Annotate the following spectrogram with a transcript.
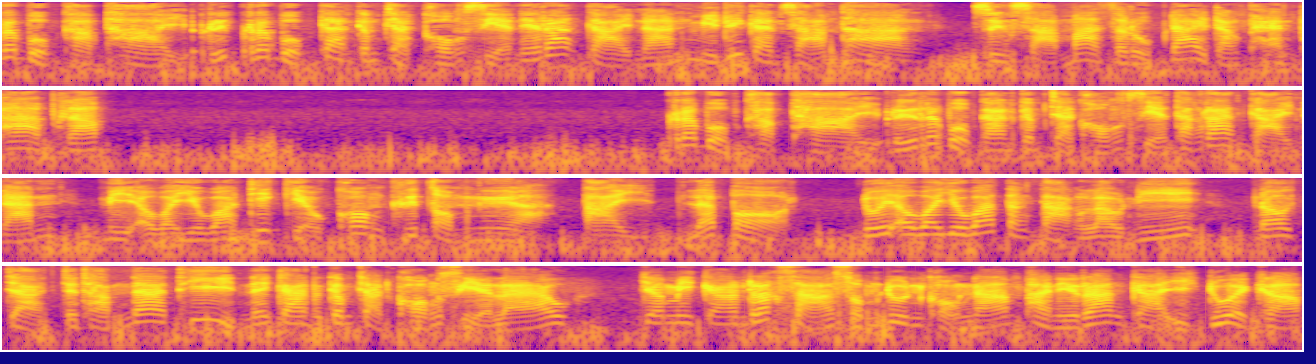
ระบบขับถ่ายหรือระบบการกำจัดของเสียในร่างกายนั้นมีด้วยกัน 3 ทาง ซึ่งสามารถสรุปได้ดังแผนภาพครับ ระบบขับถ่ายหรือระบบการกำจัดของเสียทางร่างกายนั้น มีอวัยวะที่เกี่ยวข้องคือต่อมเหงื่อ ไต และปอด โดยอวัยวะต่างๆ เหล่านี้ นอกจากจะทำหน้าที่ในการกำจัดของเสียแล้ว ยังมีการรักษาสมดุลของน้ำภายในร่างกายอีกด้วยครับ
